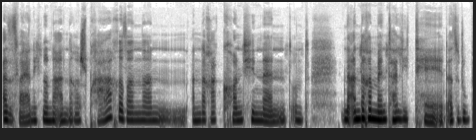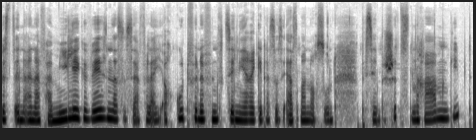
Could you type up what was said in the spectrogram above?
also es war ja nicht nur eine andere Sprache, sondern ein anderer Kontinent und eine andere Mentalität. Also du bist in einer Familie gewesen, das ist ja vielleicht auch gut für eine 15-Jährige, dass es erstmal noch so ein bisschen beschützten Rahmen gibt.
